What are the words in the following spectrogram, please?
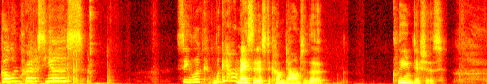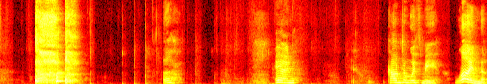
Go and press yes. See, look, look at how nice it is to come down to the clean dishes. Ugh. And count them with me. One,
